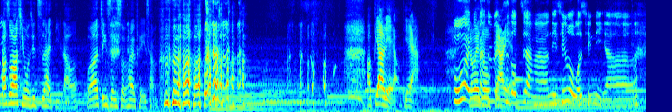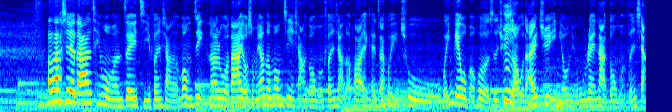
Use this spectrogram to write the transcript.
他说他请我去吃海底捞，我要精神损害赔偿。啊，不要脸哦，天啊！不会，每次每次都这样啊！你请我，我请你啊！好啦，谢谢大家听我们这一集分享的梦境。那如果大家有什么样的梦境想要跟我们分享的话，也可以在回应处回应给我们，或者是去找我的 IG 吟游女巫瑞娜跟我们分享。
